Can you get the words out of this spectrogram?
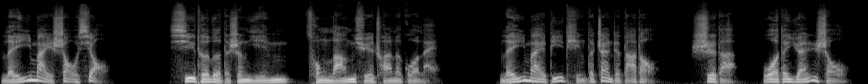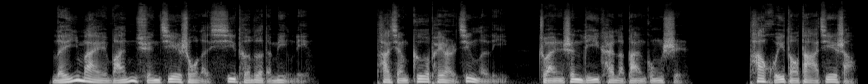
雷麦少校，希特勒的声音从狼穴传了过来。雷麦笔挺地站着答道：“是的。”我的元首，雷麦完全接受了希特勒的命令。他向戈培尔敬了礼，转身离开了办公室。他回到大街上，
